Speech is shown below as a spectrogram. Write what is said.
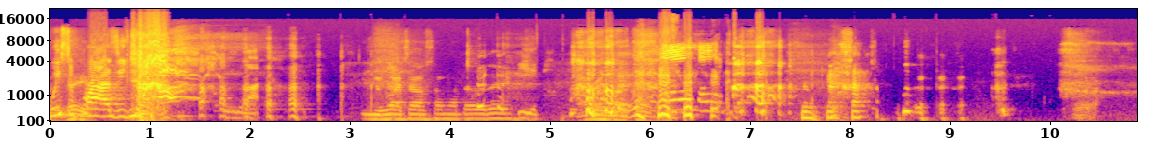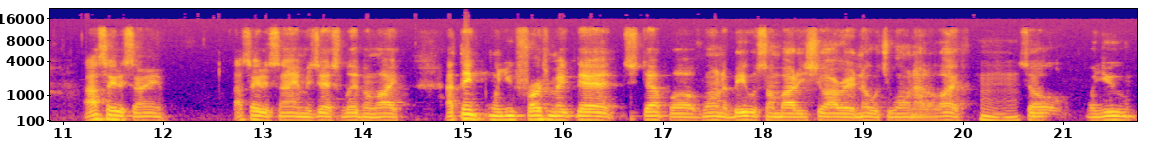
we day. surprise each other. You watch I was talking about the other day. Yeah. I really. Yeah. I say the same. I say the same. It's just living life. I think when you first make that step of wanting to be with somebody, you should already know what you want out of life. Mm-hmm. So when you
